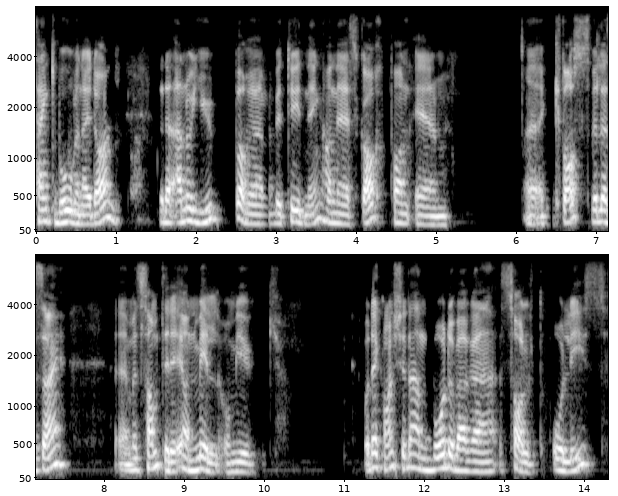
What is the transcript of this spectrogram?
tenke på ordene i dag. Det er enda djupere betydning. Han er skarp, han er eh, kvass, vil jeg si. Men samtidig er han mild og mjuk. Og det er kanskje den både å være salt og lys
